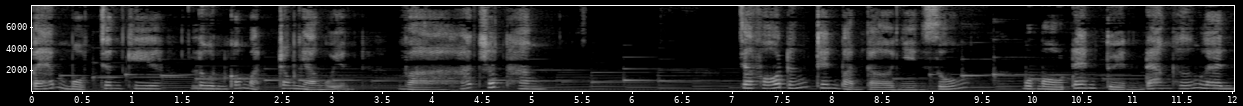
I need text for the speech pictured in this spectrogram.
bé một chân kia luôn có mặt trong nhà nguyện và hát rất hăng. Cha phó đứng trên bàn thờ nhìn xuống, một màu đen tuyền đang hướng lên,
